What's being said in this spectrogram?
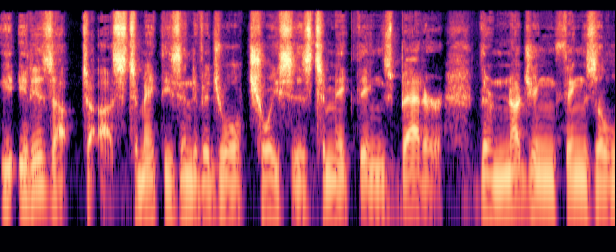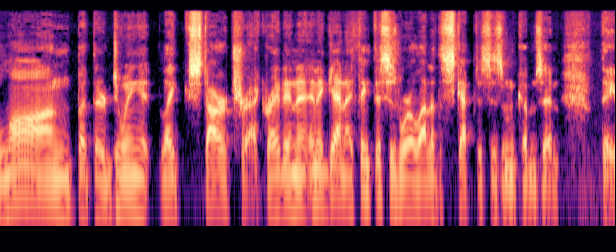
it is up to us to make these individual choices to make things better. They're nudging things along, but they're doing it like Star Trek, right? And, and again, I think this is where a lot of the skepticism comes in. They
